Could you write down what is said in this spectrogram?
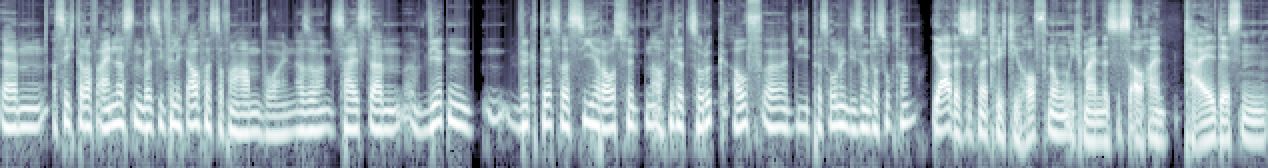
ähm, sich darauf einlassen, weil sie vielleicht auch was davon haben wollen. Also das heißt, ähm, wirken, wirkt das, was Sie herausfinden, auch wieder zurück auf äh, die Personen, die Sie untersucht haben? Ja, das ist natürlich die Hoffnung. Ich meine, das ist auch ein Teil dessen,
